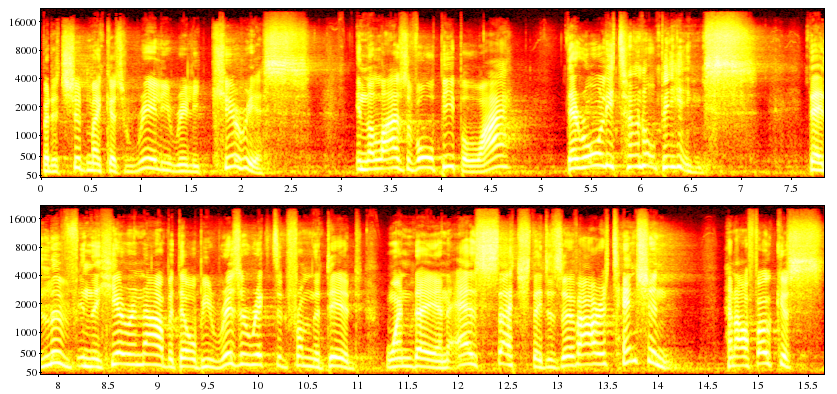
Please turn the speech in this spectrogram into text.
but it should make us really, really curious in the lives of all people. Why? They're all eternal beings. They live in the here and now, but they will be resurrected from the dead one day. And as such, they deserve our attention and our focus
